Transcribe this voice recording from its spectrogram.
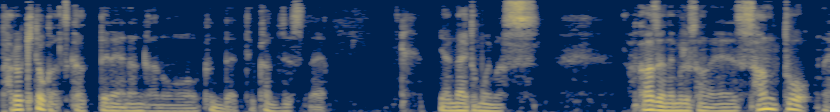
タルキとか使ってね、なんかあの、組んでっていう感じですね。やんないと思います。赤瀬眠さん、えー、3等、ね、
